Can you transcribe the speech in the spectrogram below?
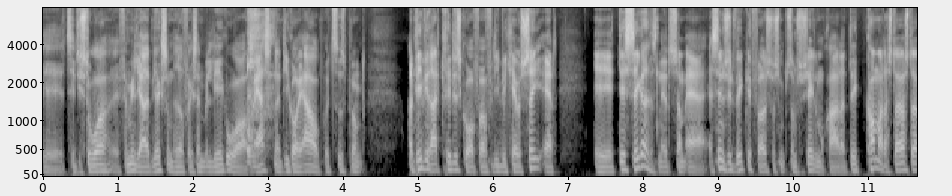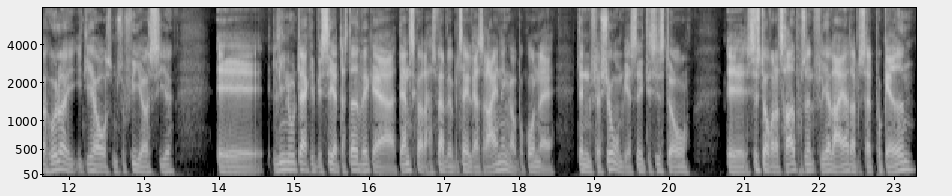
øh til de store øh, familieejede virksomheder, for eksempel Lego og Mærsk, når de går i arv på et tidspunkt. Og det er vi ret kritiske overfor, fordi vi kan jo se, at øh, det sikkerhedsnet, som er, er sindssygt vigtigt for os som, som socialdemokrater, det kommer der større og større huller i, i de her år, som Sofie også siger. Øh, lige nu der kan vi se, at der stadigvæk er danskere, der har svært ved at betale deres regninger på grund af den inflation, vi har set de sidste år. Øh, sidste år var der 30 procent flere lejere, der blev sat på gaden,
